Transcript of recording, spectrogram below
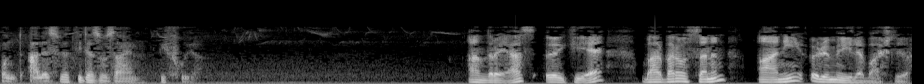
Und alles wird wieder so sein wie früher. Andreas öyküye Barbarossa'nın ani ölümüyle başlıyor.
